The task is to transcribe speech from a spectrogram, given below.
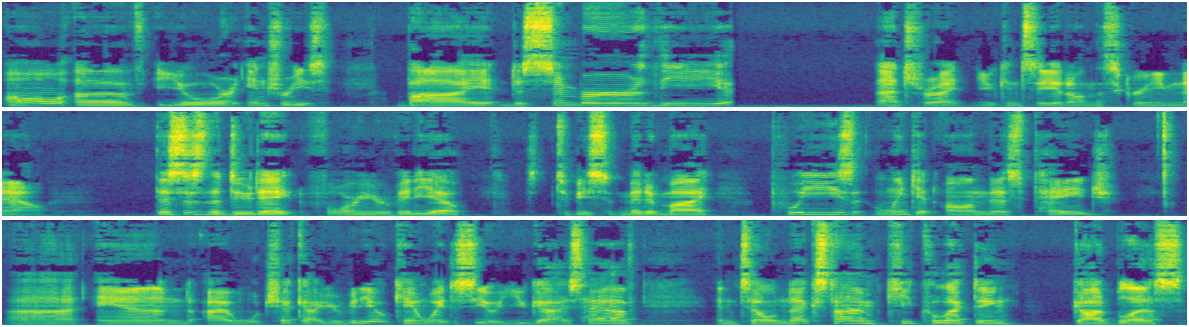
all of your entries by December the... That's right, you can see it on the screen now. This is the due date for your video to be submitted by. Please link it on this page uh, and I will check out your video. Can't wait to see what you guys have. Until next time, keep collecting. God bless.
